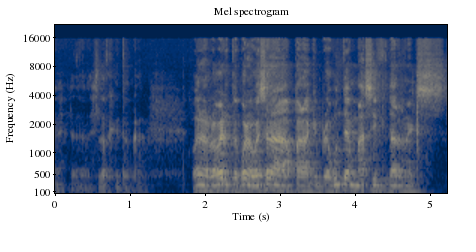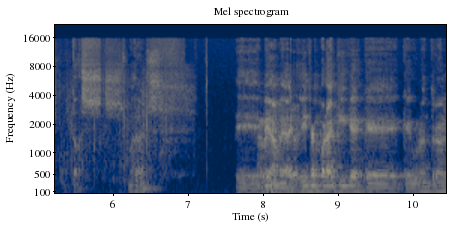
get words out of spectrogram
Es lo que toca. Bueno, Roberto, bueno, pues era para que pregunten Massive Darkness 2. ¿vale? Eh, mira, yo- dicen por aquí que, que- que uno entró en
